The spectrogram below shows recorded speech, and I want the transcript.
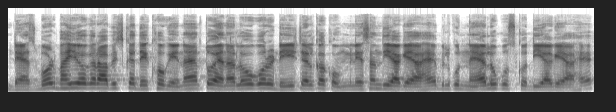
डैशबोर्ड, भाई, अगर आप इसका देखोगे ना तो एनालॉग और डिजिटल का कॉम्बिनेशन दिया गया है, बिल्कुल नया लुक उसको दिया गया है।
